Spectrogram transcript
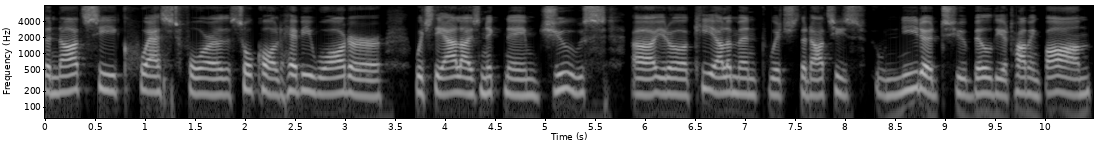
the Nazi quest for so called heavy water, which the Allies nicknamed juice, uh, you know, a key element which the Nazis needed to build the atomic bomb,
